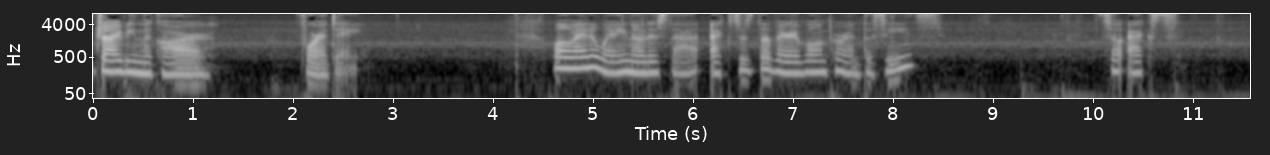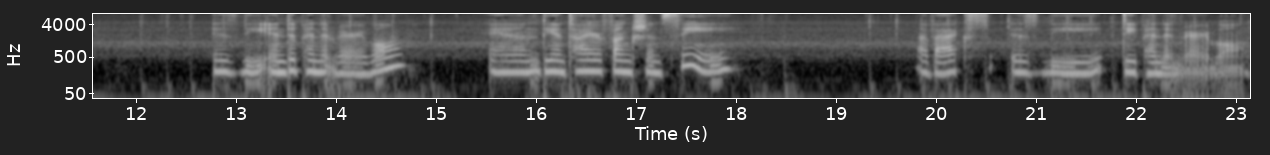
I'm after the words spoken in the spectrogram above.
driving the car for a day. Well, right away, notice that x is the variable in parentheses. So x is the independent variable, and the entire function c of x is the dependent variable.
